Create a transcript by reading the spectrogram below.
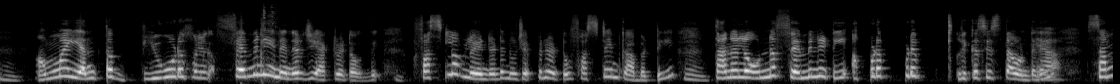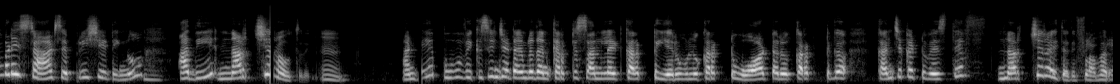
మ్మ్. అమ్మాయి ఎంత బ్యూటిఫుల్గా ఫెమినిన్ ఎనర్జీ యాక్టివేట్ అవుద్ది ఫస్ట్ లవ్లో ఏంటంటే నువ్వు చెప్పినట్టు ఫస్ట్ టైం కాబట్టి. తనలో ఉన్న ఫెమినిటీ అప్పుడప్పుడే వికసిస్తా ఉంటది. సంబడి స్టార్ట్స్ అప్రిషియేటింగ్ను అది నర్చర్ అవుతుంది. అంటే పువ్వు వికసించే టైంలో దానికి కరెక్ట్ సన్లైట్ కరెక్ట్ ఎరువులు కరెక్ట్ వాటర్ కరెక్ట్గా కంచెకట్టు వేస్తే నర్చర్ అవుతుంది ఫ్లవర్.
